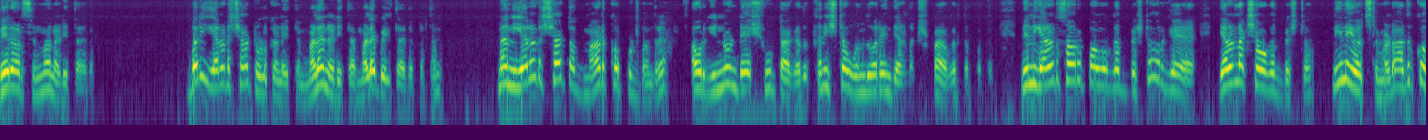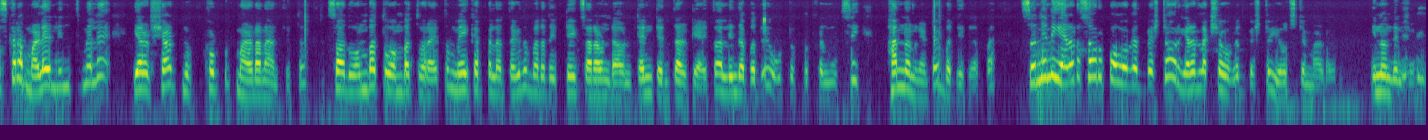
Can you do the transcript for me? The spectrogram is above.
ಬೇರೆಯವ್ರ ಸಿನಿಮಾ ನಡೀತಾ ಇದೆ. ಬರೀ ಎರಡು ಶಾಟ್ ಉಳ್ಕೊಂಡೈತೆ. ಮಳೆ ನಡೀತಾ, ಮಳೆ ಬೀಳ್ತಾ ಇದೆ ಪ್ರಥಮ್. ನಾನು ಎರಡು ಶಾಟ್ ಅದು ಮಾಡ್ಕೊಟ್ಬಿಟ್ಟು ಬಂದ್ರೆ ಅವ್ರಿಗೆ ಇನ್ನೊಂದು ಡೇ ಶೂಟ್ ಆಗೋದು, ಕನಿಷ್ಠ ಒಂದೂವರೆಯಿಂದ ಎರಡು ಲಕ್ಷ ರೂಪಾಯಿ ಆಗುತ್ತೆ ತಪ್ಪುತ್ತೆ. ನಿನಗೆ ಎರಡು ಸಾವಿರ ರೂಪಾಯಿ ಹೋಗೋದು ಬೆಸ್ಟ್ ಅವ್ರಿಗೆ ಎರಡು ಲಕ್ಷ ಹೋಗೋದು ಬೆಸ್ಟು ನೀನೇ ಯೋಚನೆ ಮಾಡು, ಅದಕ್ಕೋಸ್ಕರ ಮಳೆ ನಿಂತ ಮೇಲೆ ಎರಡು ಶಾರ್ಟ್ ಕೊಟ್ಬಿಟ್ಟು ಮಾಡೋಣ ಅಂತಿತ್ತು. ಸೊ ಅದು ಒಂಬತ್ತು, ಒಂಬತ್ತುವರೆ ಆಯಿತು ಮೇಕಪ್ ಎಲ್ಲ ತೆಗೆದು ಬರೋದು ಟೇಕ್ಸ್ ಅರೌಂಡ್ ಒಂದು ಟೆನ್ ಟೆನ್ ತರ್ಟಿ ಆಯಿತು. ಅಲ್ಲಿಂದ ಬಂದ್ವಿ ಊಟಕ್ಕೆ ಕುತ್ಕೊಂಡು ಮುಗಿಸಿ ಹನ್ನೊಂದು ಗಂಟೆ ಬಂದಿದ್ದೀರಪ್ಪ ಸೊ ನಿನಗೆ ಎರಡು ಸಾವಿರ ರೂಪಾಯಿ ಹೋಗೋದು ಬೆಸ್ಟ್ ಅವ್ರಿಗೆ ಎರಡು ಲಕ್ಷ ಹೋಗೋದು ಬೆಸ್ಟು ಯೋಚನೆ ಮಾಡೋದು ಇನ್ನೊಂದು ನಿಮಿಷ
